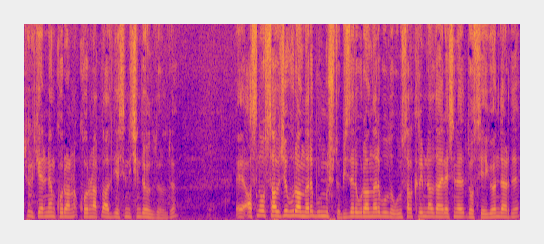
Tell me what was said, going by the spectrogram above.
Türkiye'nin en korunaklı adliyesinin içinde öldürüldü. Ee, aslında o savcı vuranları bulmuştu. Bizleri vuranları buldu. Ulusal Kriminal Dairesi'ne dosyayı gönderdi.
